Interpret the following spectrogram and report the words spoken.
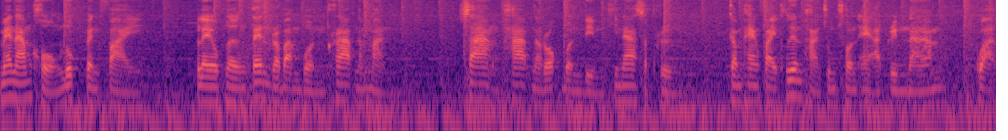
แม่น้ำโขงลุกเป็นไฟ เปลวเพลิงเต้นระบำบนคราบน้ำมัน สร้างภาพนรกบนดินที่น่าสะพรึง กำแพงไฟเคลื่อนผ่านชุมชนแออัดริมน้ำกวาด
